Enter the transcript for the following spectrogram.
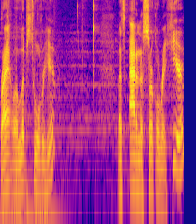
right? A ellipse tool over here Let's add in a circle right here.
